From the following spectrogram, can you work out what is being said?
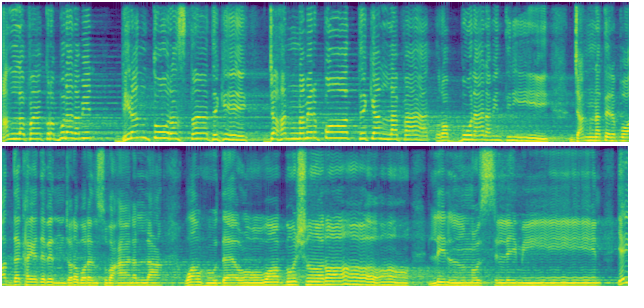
আল্লাহ ফাকরবুল আলামিন বিরান্ত রাস্তা থেকে, জাহান্নামের পথ থেকে আল্লাহ পাক রব্বুল আলামিন তিনি জান্নাতের পথ দেখাইয়ে দেবেন। জোরে বলেন সুবহান আল্লাহ লিল মুসলিমিন। এই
